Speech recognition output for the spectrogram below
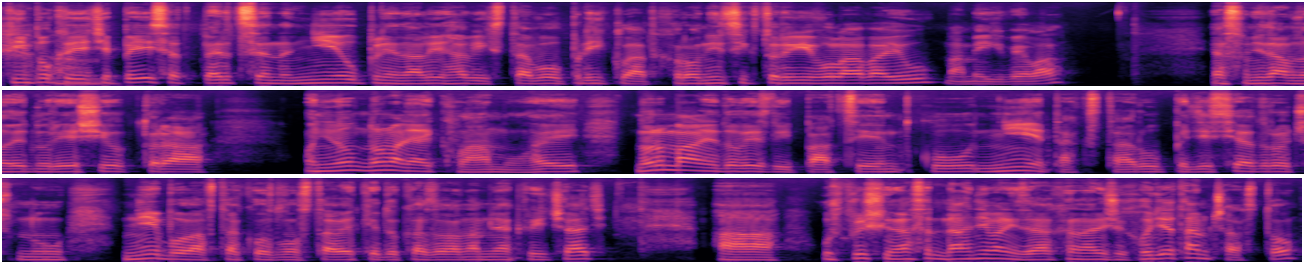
tým pokryjete 50% nie úplne naliehavých stavov. Príklad, chronici, ktorí vyvolávajú, máme ich veľa. Ja som nedávno jednu riešil, ktorá oni no- normálne aj klamú, hej. Normálne dovezli pacientku, nie tak starú, 50-ročnú, nebola v takom zlom stave, keď dokázala na mňa kričať. A už prišli nahnevaní záchranári, že chodia tam často,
